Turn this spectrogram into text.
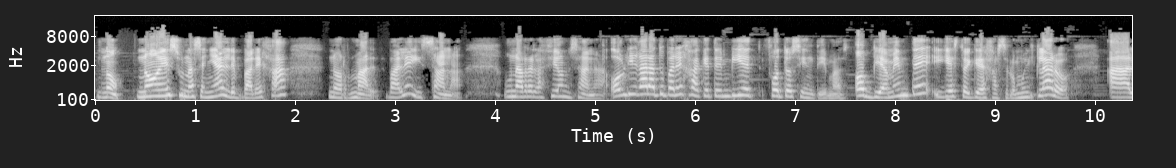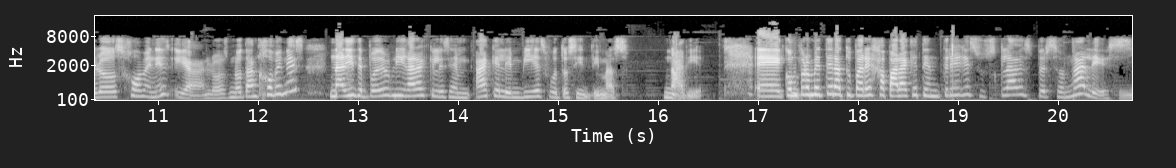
no, no es una señal de pareja normal, ¿vale? Y sana, una relación sana. Obligar a tu pareja a que te envíe fotos íntimas. Obviamente, y esto hay que dejárselo muy claro, a los jóvenes y a los no tan jóvenes, nadie te puede obligar a que, les, a que le envíes fotos íntimas. Nadie. Eh, comprometer a tu pareja para que te entregue sus claves personales.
